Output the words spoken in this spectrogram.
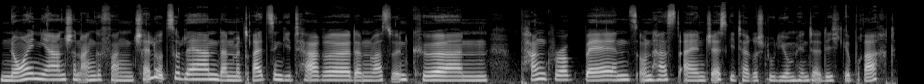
neun Jahren schon angefangen, Cello zu lernen, dann mit 13 Gitarre, dann warst du in Chören, Punkrock-Bands und hast ein Jazzgitarre-Studium hinter dich gebracht.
